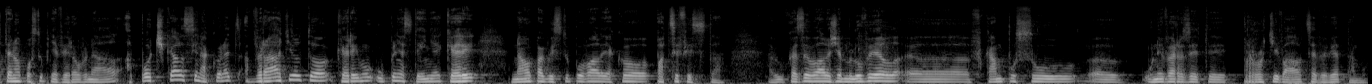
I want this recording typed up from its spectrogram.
ten ho postupně vyrovnal a počkal si nakonec a vrátil to Kerrymu úplně stejně. Kerry naopak vystupoval jako pacifista a ukazoval, že mluvil uh, v kampusu uh, univerzity proti válce ve Větnamu.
